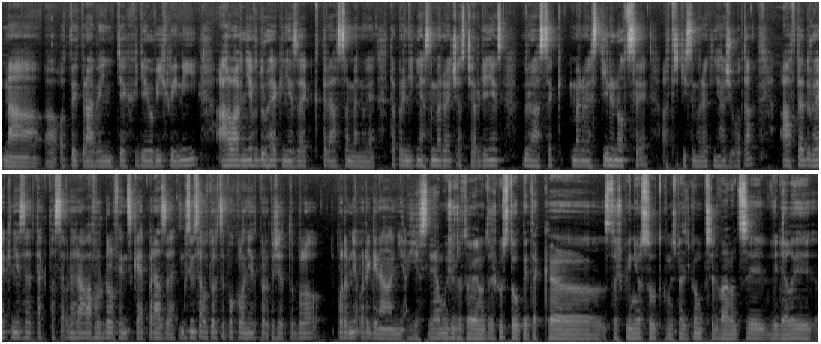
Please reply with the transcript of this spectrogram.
na uh, odvyprávění těch dějových liní a hlavně v druhé knize, která se jmenuje, ta první kniha se jmenuje Čas čarodějnic, druhá se jmenuje Stín noci a třetí se jmenuje Kniha života. A v té druhé knize, tak ta se odehrává v Rudolfinské Praze. Musím se autorce poklonit, protože to bylo podle mě originální. Jestli já můžu do toho jenom trošku stoupit, tak uh, z trošku jiného soudku. My jsme teď před Vánoci vydali uh,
